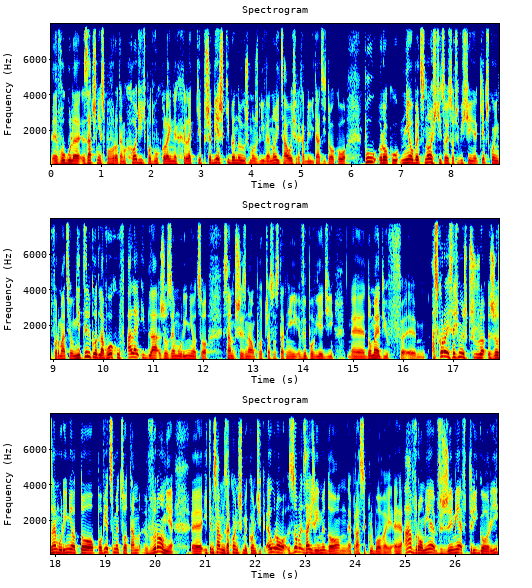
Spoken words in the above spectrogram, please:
w ogóle zacznie z powrotem chodzić, po dwóch kolejnych lekkie przy przebieżki będą już możliwe, no i całość rehabilitacji to około pół roku nieobecności, co jest oczywiście kiepską informacją nie tylko dla Włochów, ale i dla José Mourinho, co sam przyznał podczas ostatniej wypowiedzi e, do mediów. E, a skoro jesteśmy już przy José Mourinho, to powiedzmy co tam w Romie e, i tym samym zakończmy kącik euro, zajrzyjmy do prasy klubowej. A w Romie, w Rzymie, w Trigori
